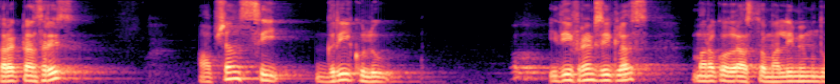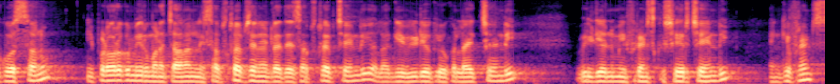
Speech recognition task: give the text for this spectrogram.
Correct answer is option C గ్రీకులు. ఇది ఫ్రెండ్స్ ఈ క్లాస్. మరొక క్లాస్తో మళ్ళీ మీ ముందుకు వస్తాను. ఇప్పటివరకు మీరు మన ఛానల్ని సబ్స్క్రైబ్ చేయనట్లయితే సబ్స్క్రైబ్ చేయండి. అలాగే వీడియోకి ఒక లైక్ చేయండి. వీడియోని మీ ఫ్రెండ్స్కి షేర్ చేయండి. Thank you friends.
